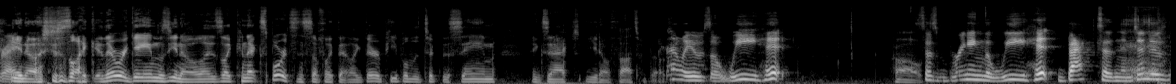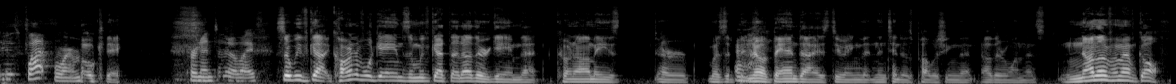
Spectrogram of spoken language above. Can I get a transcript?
Right. You know, it's just like there were games, you know, it's like Kinect Sports and stuff like that. Like there are people that took the same exact, you know, thoughts with those. Apparently, it was a Wii hit. Oh, It says bringing the Wii hit back to Nintendo's oh. newest platform okay. for Nintendo Life. So we've got Carnival games, and we've got that other game that Konami's or was it no Bandai is doing that Nintendo's publishing that other one that's none of them have golf.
